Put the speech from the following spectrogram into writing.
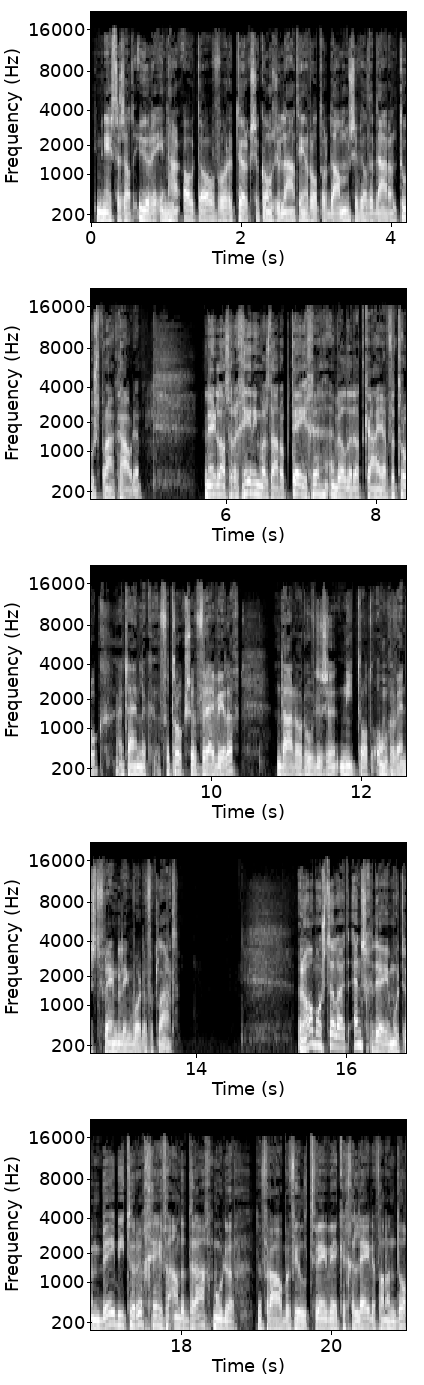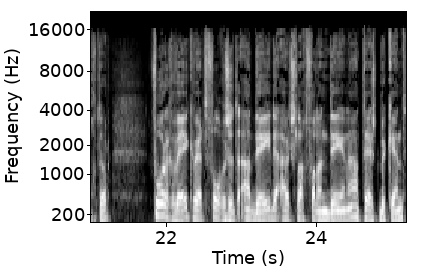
De minister zat uren in haar auto voor het Turkse consulaat in Rotterdam. Ze wilde daar een toespraak houden. De Nederlandse regering was daarop tegen en wilde dat Kaya vertrok. Uiteindelijk vertrok ze vrijwillig. En daardoor hoefde ze niet tot ongewenst vreemdeling worden verklaard. Een homostel uit Enschede moet een baby teruggeven aan de draagmoeder. De vrouw beviel twee weken geleden van een dochter. Vorige week werd volgens het AD de uitslag van een DNA-test bekend...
